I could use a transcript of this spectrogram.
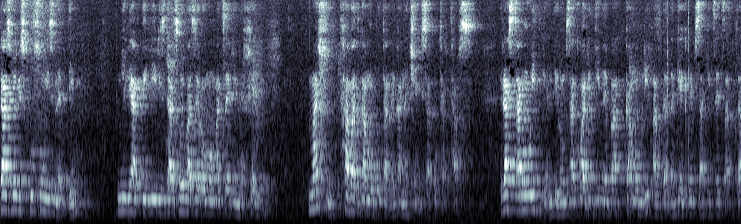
დაზღვევის ფულს უმიზნებდი. მილიარდი ლირის დაზღვევაზე რომ მომაწერინე ხელი. მაშინ თავად გამოვუტანე განაჩენი საკუთარ თავს. რას წარმოიდგენდი რომ საკვარი დინება გამომრიყავდა და გეგმებს აგიწეწავდა?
